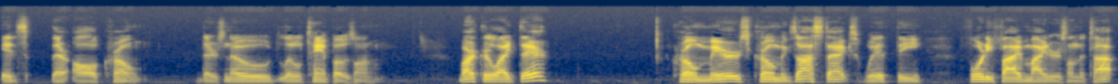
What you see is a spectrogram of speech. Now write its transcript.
it's they're all chrome. There's no little tampos on them. Marker light there. Chrome mirrors, chrome exhaust stacks with the 45 miters on the top.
